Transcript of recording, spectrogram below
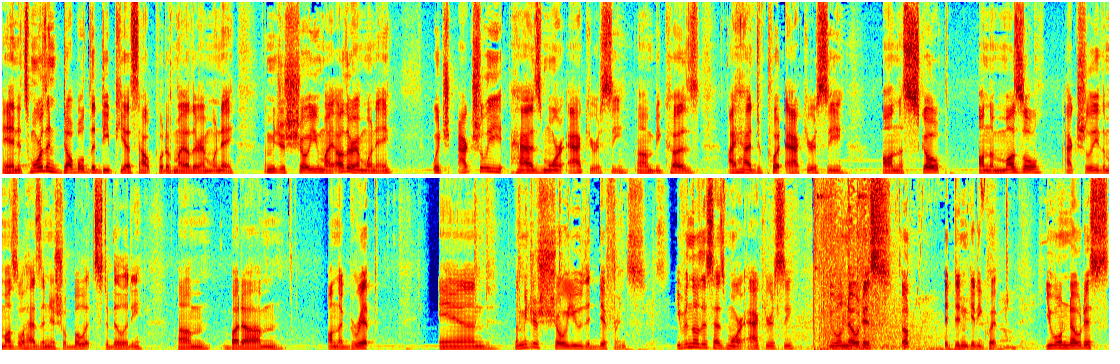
and it's more than doubled the DPS output of my other M1A. Let me just show you my other M1A, which actually has more accuracy um, because I had to put accuracy on the scope, on the muzzle. Actually, the muzzle has initial bullet stability, um, but um, on the grip. And let me just show you the difference. Even though this has more accuracy, you will notice... Oh, it didn't get equipped. You will notice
